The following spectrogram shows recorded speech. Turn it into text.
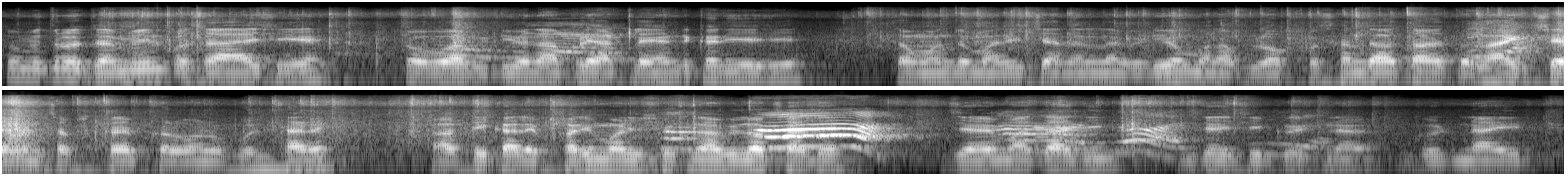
તો મિત્રો જમીન પછી આવ્યા છીએ. તો આ વિડીયોને આપણે આટલે એન્ડ કરીએ છીએ. તમને જો મારી ચેનલના વીડિયો મારા બ્લોગ પસંદ આવતા હોય તો લાઇક શેર અને સબસ્ક્રાઈબ કરવાનું ભૂલતા નહીં. આવતીકાલે ફરી મળીશું એક બ્લોગ સાથે. જય માતાજી. જય શ્રી કૃષ્ણ. ગુડ નાઇટ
